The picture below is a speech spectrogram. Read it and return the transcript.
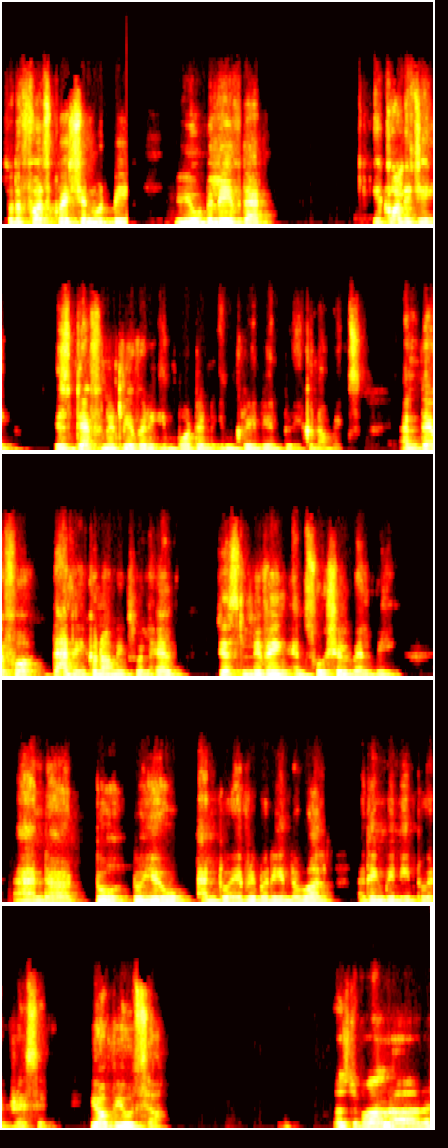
So the first question would be, do you believe that ecology is definitely a very important ingredient to economics? And therefore, that economics will help just living and social well-being. And uh, to, to you and to everybody in the world, I think we need to address it. Your views, sir. First of all, uh,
